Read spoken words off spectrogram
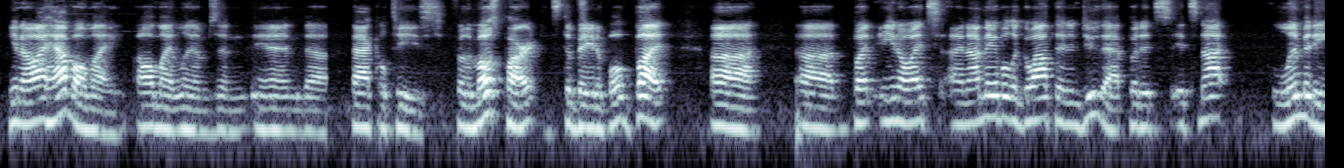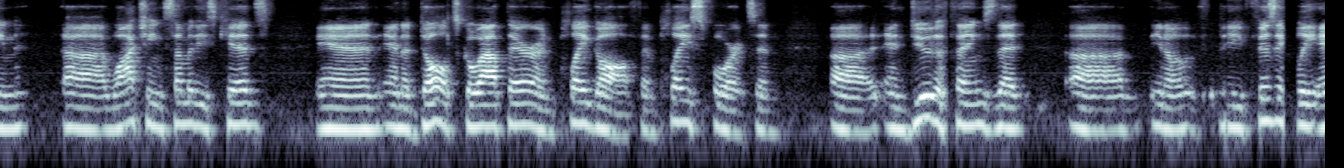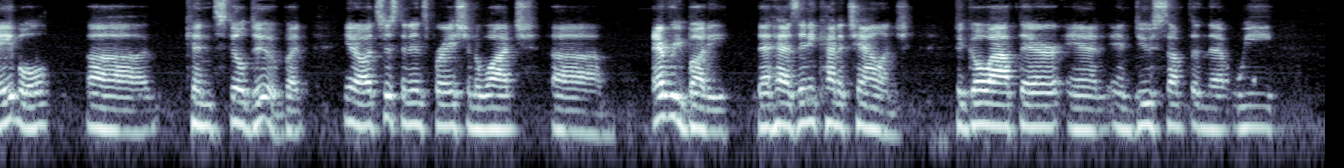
you know i have all my all my limbs and and uh, faculties. For the most part it's debatable but uh, uh, but you know it's and i'm able to go out there and do that but it's it's not limiting uh, watching some of these kids and and adults go out there and play golf and play sports and uh, and do the things that uh, you know the physically able uh, can still do. But you know, it's just an inspiration to watch um, everybody that has any kind of challenge to go out there and and do something that we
